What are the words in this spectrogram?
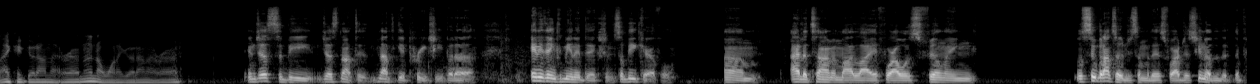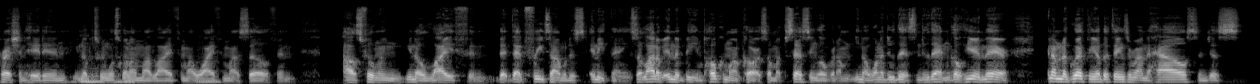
I could go down that road, and I don't want to go down that road. And just to be just not to not to get preachy, but uh, anything can be an addiction. So be careful. Um, I had a time in my life where I was feeling. We'll see. But I told you some of this where I just you know the, the depression hit in. You know Mhm, between what's going on in my life and my Mhm. wife and myself and. I was feeling, you know, life and that, that free time with just anything. So a lot of it ended up being Pokemon cards. So I'm obsessing over them. You know, want to do this and do that and go here and there, and I'm neglecting other things around the house and just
